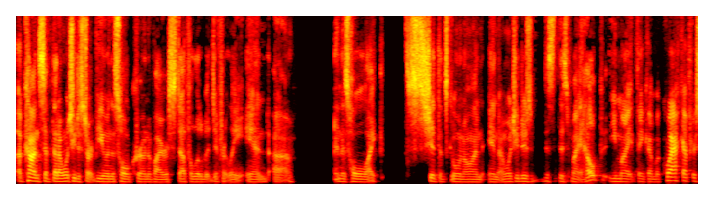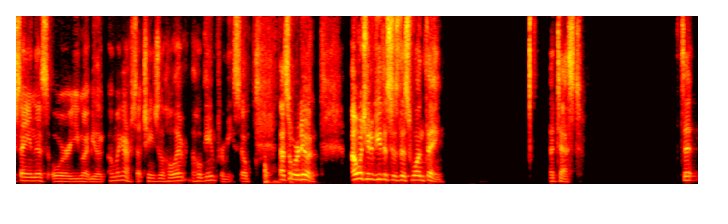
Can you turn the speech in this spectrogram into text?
a concept that I want you to start viewing this whole coronavirus stuff a little bit differently, and uh, and this whole like shit that's going on and i want you to just this this might help. You might think i'm a quack after saying this or you might be like oh my gosh that changed the whole the whole game for me. So that's what we're doing. I want you to view this as this one thing. A test. That's it.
